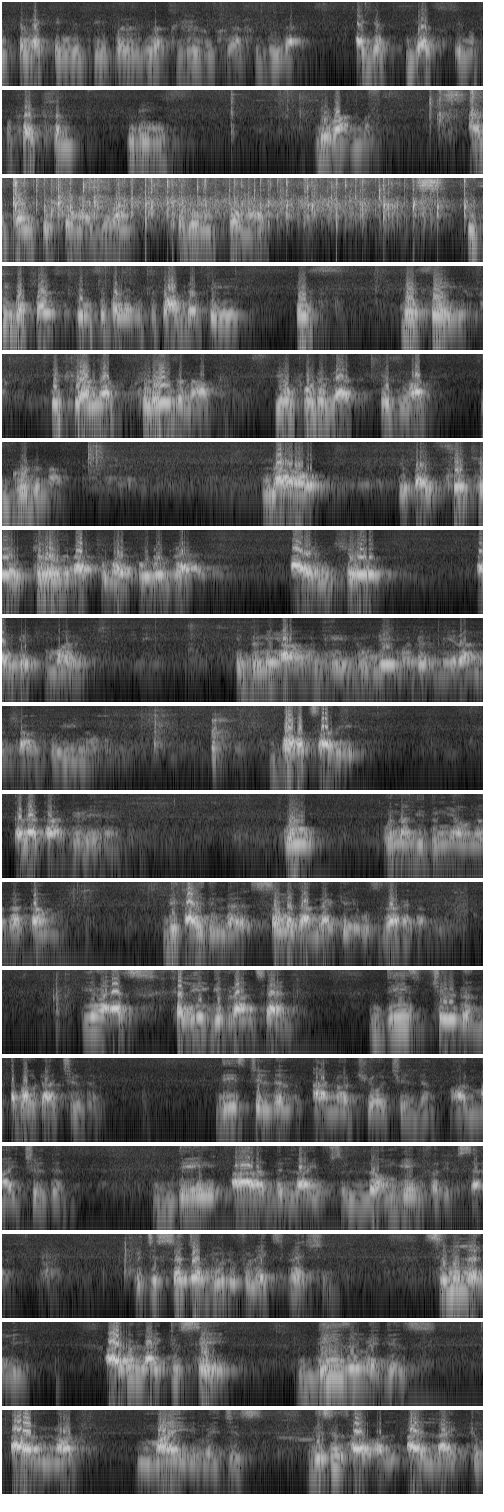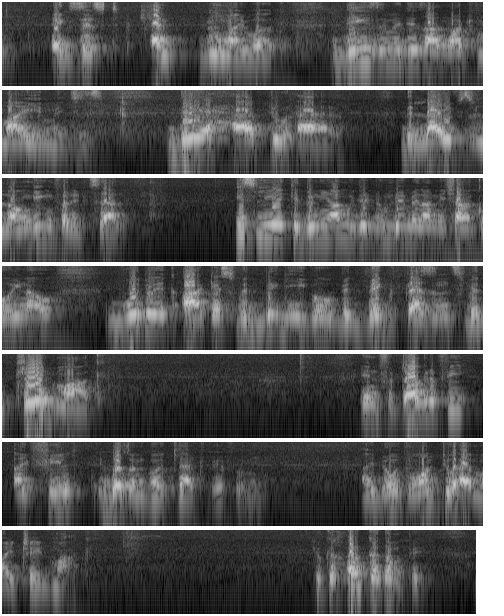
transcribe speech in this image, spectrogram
in connecting with people, you have to do this, you have to do that. I get, guess, you know, perfection means Diwan Manna. And thank you so much, Diwan, for doing so much. You see, the first principle in photography is, they say, if you are not close enough, your photograph is not good enough. Now, if I sit here close enough to my photograph, I am sure I'll get merged. कि दुनिया मुझे ढूंढे मगर मेरा निशान कोई ना हो बहुत सारे ਕਲਾਕਾਰ ਜਿਹੜੇ ਹੈ ਉਹ ਉਹਨਾਂ ਦੀ ਦੁਨੀਆ ਉਹਨਾਂ ਦਾ ਕੰਮ ਦਿਖਾਈ ਦਿੰਦਾ ਹੈ ਸਮਝ ਆਉਂਦਾ ਹੈ ਕਿ ਉਸ ਦਾ ਹੈਗਾ you know as Khalil Gibran said these children about our children these children are not your children or my children they are the life's longing for itself which is such a beautiful expression similarly I would like to say these images are not my images. This is how I like to exist and do my work. These images are not my images. They have to have the life's longing for itself. इसलिए कि दुनिया मुझे ढूंढे मेरा निशान कोई ना हो वो जो एक artist with big ego with big presence with trademark In photography, I feel it doesn't work that way for me. I don't want to have my trademark. क्योंकि हर कदम पे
